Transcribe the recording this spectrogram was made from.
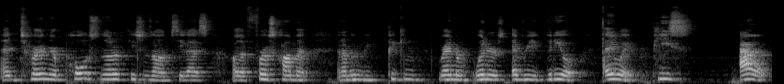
and turn your post notifications on so you guys are the first comment. And I'm going to be picking random winners every video. Anyway, peace out.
